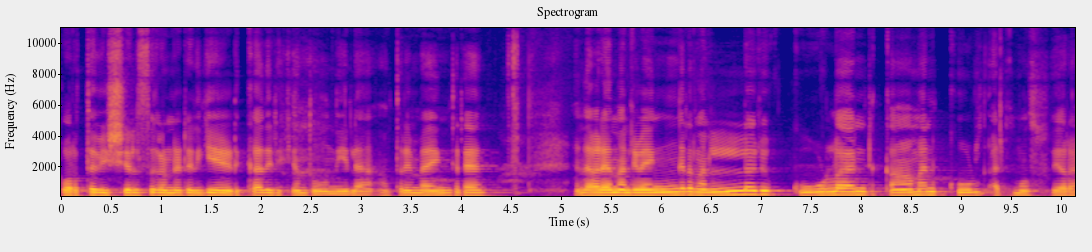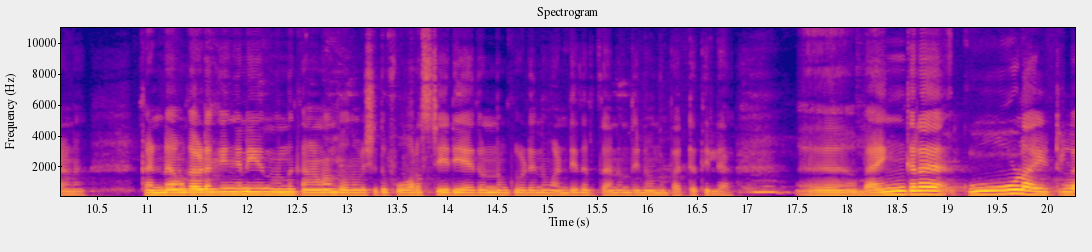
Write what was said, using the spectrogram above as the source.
പുറത്തെ വിഷ്വൽസ് കണ്ടിട്ട് എനിക്ക് എടുക്കാതിരിക്കാൻ തോന്നിയില്ല. അത്രയും ഭയങ്കര എന്താ പറയുക നല്ല ഭയങ്കര നല്ലൊരു cool and calm and cool അറ്റ്മോസ്ഫിയറാണ് കണ്ട് നമുക്ക് അവിടെയൊക്കെ ഇങ്ങനെ നിന്ന് കാണാൻ തോന്നും. പക്ഷെ ഇത് ഫോറസ്റ്റ് ഏരിയ ആയതുകൊണ്ട് നമുക്ക് ഇവിടെ നിന്ന് വണ്ടി നിർത്താനും ഇതിനൊന്നും പറ്റത്തില്ല. ഭയങ്കര കൂളായിട്ടുള്ള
